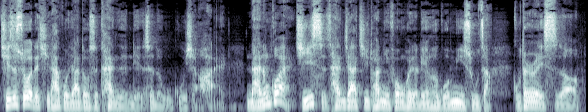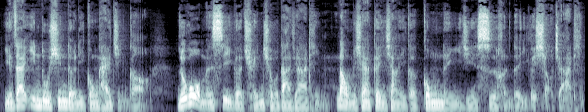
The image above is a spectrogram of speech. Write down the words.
其实所有的其他国家都是看人脸色的无辜小孩。难怪，即使参加 G20 峰会的联合国秘书长古特瑞斯哦，也在印度新德里公开警告：如果我们是一个全球大家庭，那我们现在更像一个功能已经失衡的一个小家庭。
